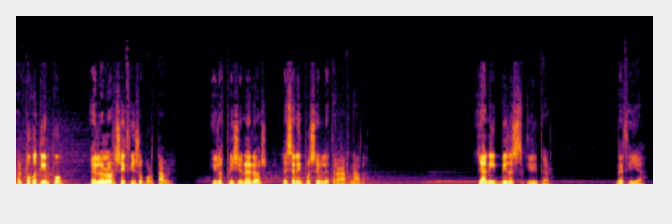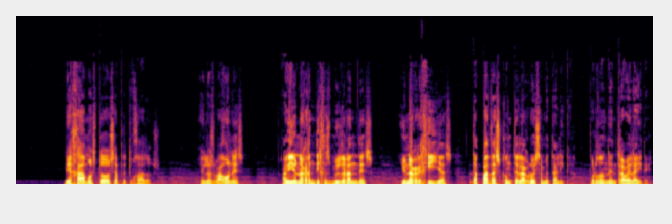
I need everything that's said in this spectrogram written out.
Al poco tiempo, el olor se hizo insoportable, y los prisioneros les era imposible tragar nada. Janny Bilsgilper decía: Viajábamos todos apretujados. En los vagones había unas rendijas muy grandes y unas rejillas tapadas con tela gruesa metálica, por donde entraba el aire.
